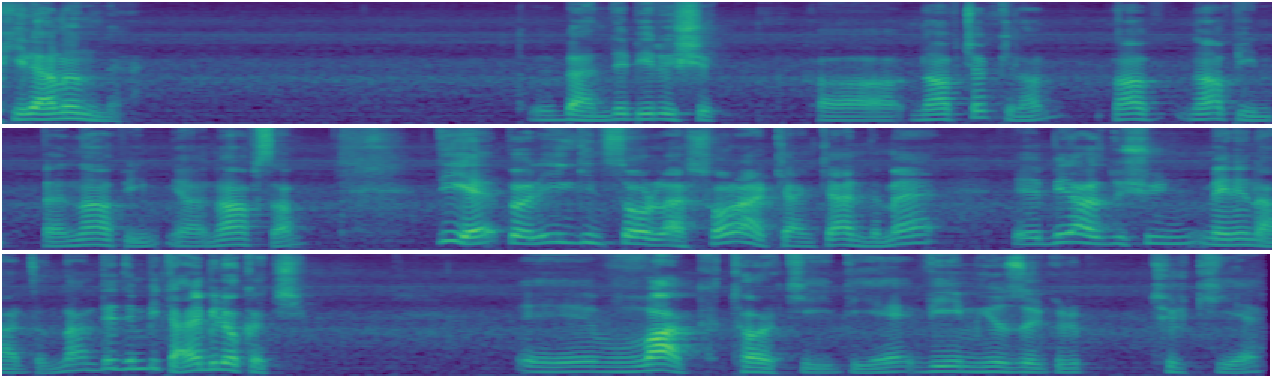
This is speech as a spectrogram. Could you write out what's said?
Planın ne? Tabii bende bir ışık. Aa, ne yapacağım ki lan? Ne, ne yapayım? Ben ne yapayım? Ya yani ne yapsam? Diye böyle ilginç sorular sorarken kendime e, biraz düşünmenin ardından dedim bir tane blok açayım e, VAG Turkey diye Veeam User Group Türkiye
